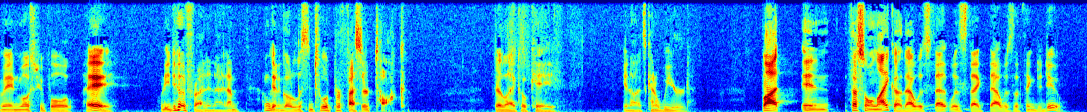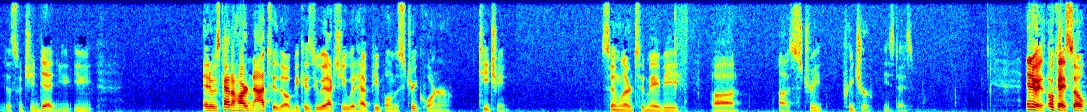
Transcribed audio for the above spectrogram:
I mean, most people, hey, what are you doing Friday night? I'm, I'm going to go listen to a professor talk. They're like, okay, you know, it's kind of weird. But in Thessalonica, that was, that was, like, that was the thing to do. That's what you did. You, you, and it was kind of hard not to, though, because you actually would have people on the street corner teaching, similar to maybe uh, a street preacher these days. Anyways, okay, so,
